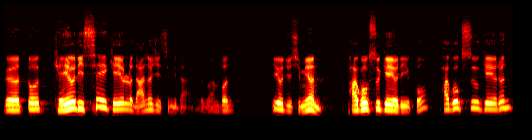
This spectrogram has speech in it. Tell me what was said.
그 또 계열이 세 계열로 나눠져 있습니다. 여러분 한번 띄워주시면 박옥수 계열이 있고 박옥수 계열은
